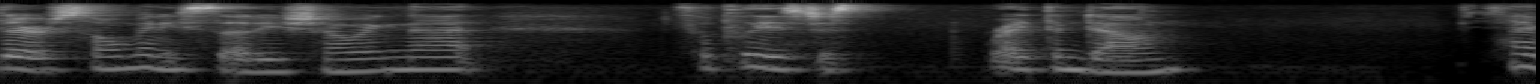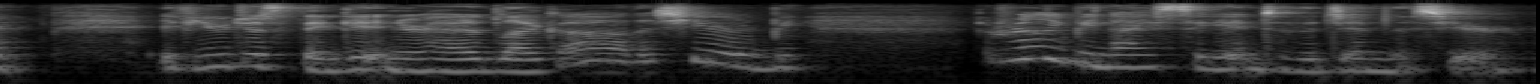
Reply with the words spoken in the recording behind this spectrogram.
There are so many studies showing that. So please just write them down. Like if you just think it in your head like, "Oh, this year would be it'd really be nice to get into the gym this year."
